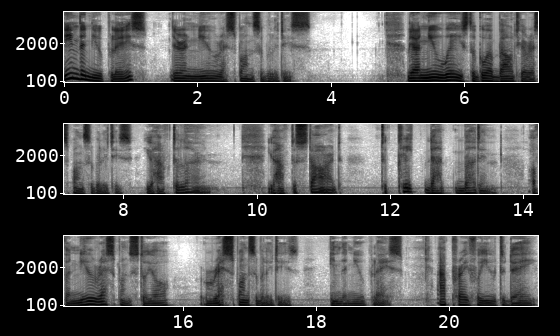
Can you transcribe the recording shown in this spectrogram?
In the new place, there are new responsibilities. There are new ways to go about your responsibilities. You have to learn. You have to start to click that button of a new response to your responsibilities in the new place. I pray for you today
